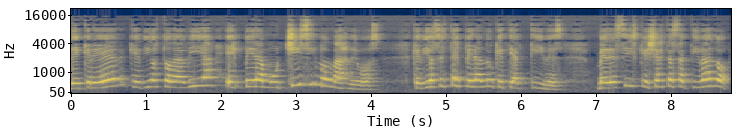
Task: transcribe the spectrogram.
De creer que Dios todavía espera muchísimo más de vos. Que Dios está esperando que te actives. ¿Me decís que ya estás activado?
